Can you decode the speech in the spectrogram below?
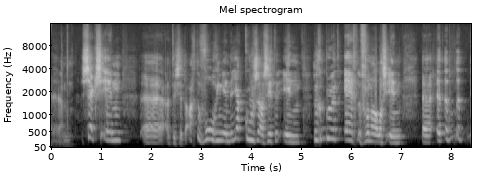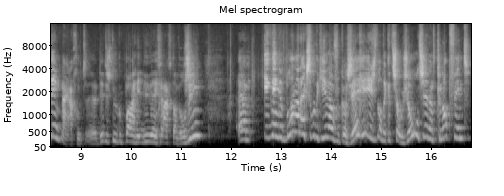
um, seks in. Uh, er zit de achtervolging in, de Yakuza zit erin. Er gebeurt echt van alles in. Uh, het, het, denkt, nou ja goed, uh, dit is natuurlijk een pagina die iedereen graag dan wil zien. Um, ik denk het belangrijkste wat ik hierover kan zeggen is dat ik het sowieso ontzettend knap vind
